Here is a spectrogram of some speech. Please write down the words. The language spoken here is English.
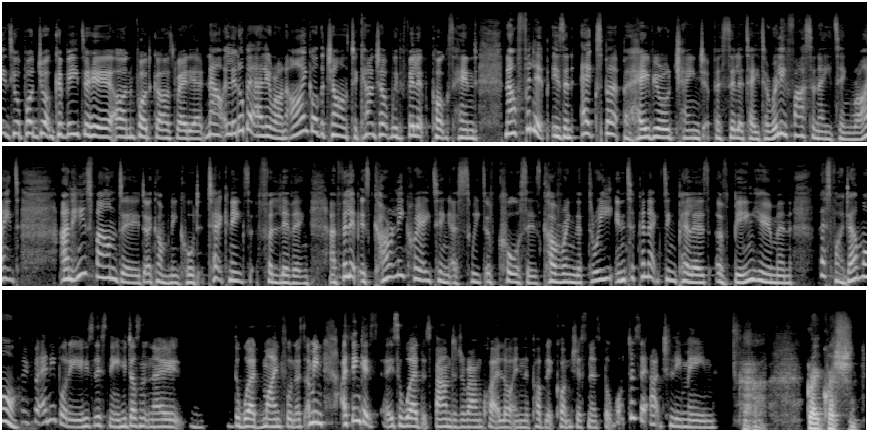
It's your podjock Kavita here on Podcast Radio. Now, a little bit earlier on, I got the chance to catch up with Philip Cox-Hynd. Now, Philip is an expert behavioural change facilitator. Really fascinating, right? And he's founded a company called Techniques for Living. And Philip is currently creating a suite of courses covering the three interconnecting pillars of being human. Let's find out more. So, for anybody who's listening who doesn't know the word mindfulness. I mean i think it's it's a word that's bounded around quite a lot in the public consciousness but what does it actually mean? Great question.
